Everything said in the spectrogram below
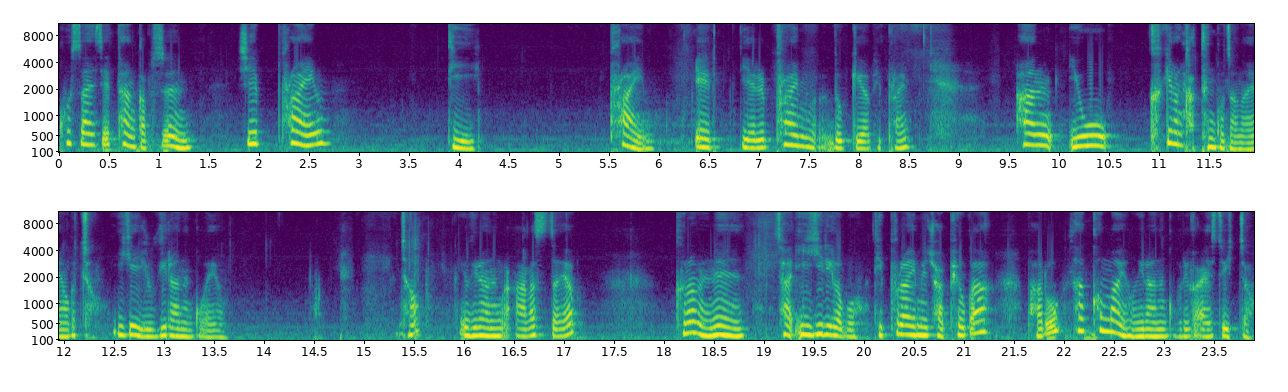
코사인 세타한 값은 C 프라임 D. 프라임 얘 얘를 프라임 놓을게요 B 프라임 한 요 크기랑 같은 거잖아요 그쵸? 이게 6이라는 거예요. 그쵸? 6이라는 걸 알았어요? 그러면은 자 이 길이가 뭐? D'의 좌표가 바로 4,0이라는 거 우리가 알 수 있죠.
